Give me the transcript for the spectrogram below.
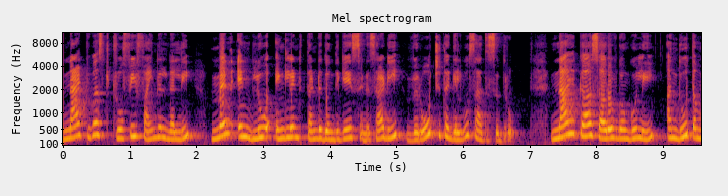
ನ್ಯಾಟ್ ವೆಸ್ಟ್ ಟ್ರೋಫಿ ಫೈನಲ್ನಲ್ಲಿ ಮೆನ್ ಇನ್ ಬ್ಲೂ ಇಂಗ್ಲೆಂಡ್ ತಂಡದೊಂದಿಗೆ ಸೆಣಸಾಡಿ ವಿರೋಚಿತ ಗೆಲುವು ಸಾಧಿಸಿದ್ರು. ನಾಯಕ ಸೌರವ್ ಗಂಗೂಲಿ ಅಂದು ತಮ್ಮ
